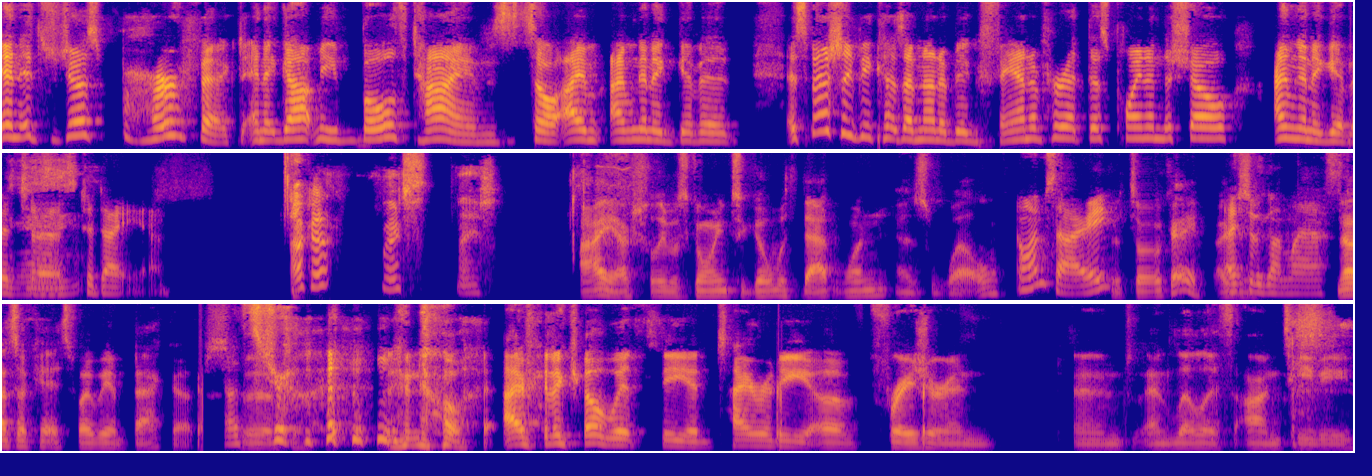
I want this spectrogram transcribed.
and it's just perfect and it got me both times so i'm i'm going to give it especially because i'm not a big fan of her at this point in the show i'm going to give it to to diane Okay, nice, nice. I actually was going to go with that one as well. Oh, I'm sorry. It's okay. I should have gone last. No, it's okay. It's why we have backups. That's Uh, true. no, I'm gonna go with the entirety of Frasier and and and Lilith on TV.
